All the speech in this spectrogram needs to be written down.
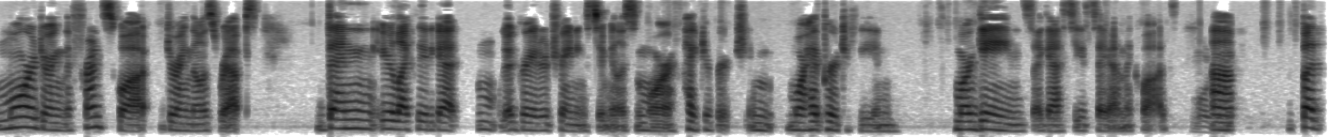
more during the front squat during those reps then you're likely to get a greater training stimulus and more hypertrophy, more hypertrophy and more gains, I guess you'd say, on the quads. Um, but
